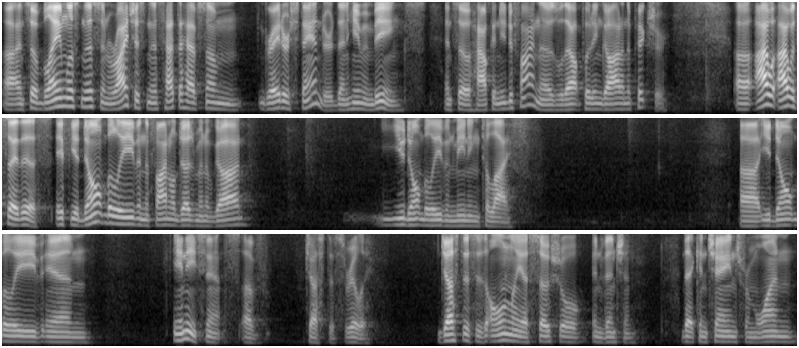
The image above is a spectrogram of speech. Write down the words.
Uh, and so blamelessness and righteousness have to have some greater standard than human beings. And so, how can you define those without putting God in the picture? Uh, I, w- I would say this if you don't believe in the final judgment of God, you don't believe in meaning to life. Uh, you don't believe in any sense of justice, really. Justice is only a social invention that can change from one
